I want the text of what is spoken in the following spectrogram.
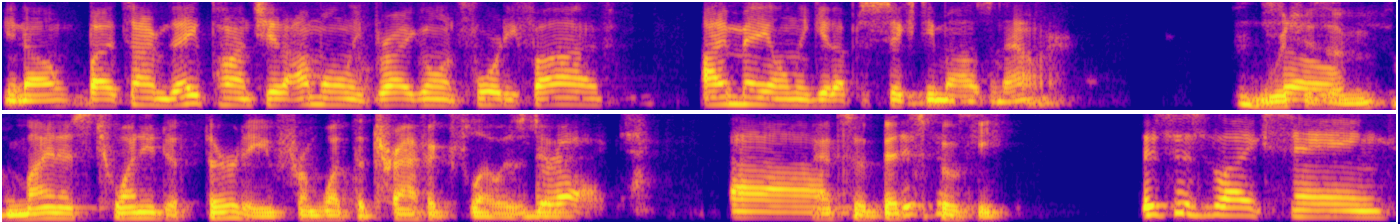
You know, by the time they punch it, I'm only probably going 45. I may only get up to 60 miles an hour. which is a minus 20 to 30 from what the traffic flow is doing. Correct. Um, That's a bit this is- spooky. this is like saying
